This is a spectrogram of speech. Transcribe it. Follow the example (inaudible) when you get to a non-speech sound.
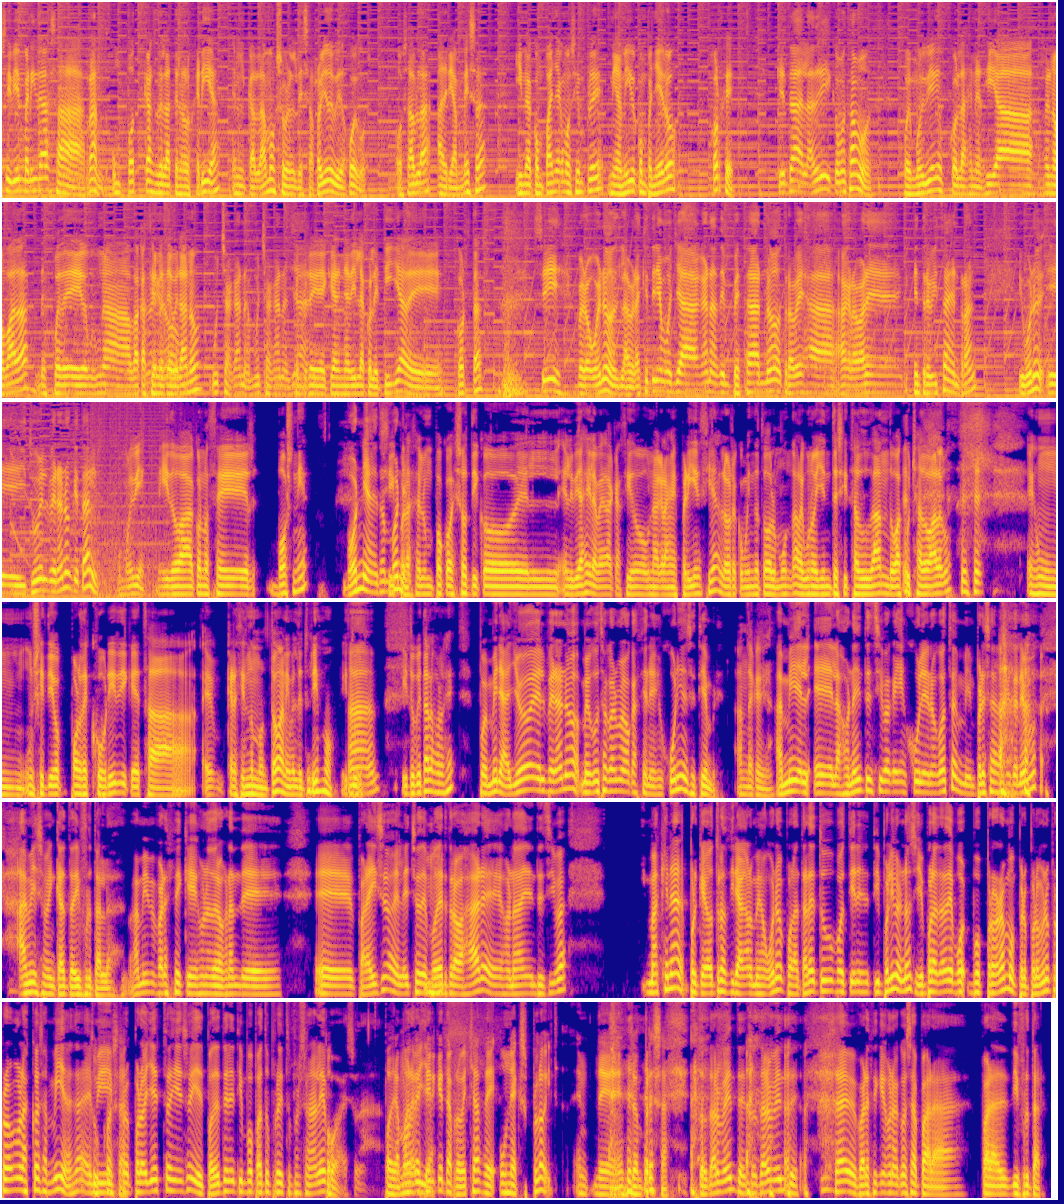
Bienvenidos y bienvenidas a RAND, un podcast de la tecnología en el que hablamos sobre el desarrollo de videojuegos. Os habla Adrián Mesa y me acompaña como siempre mi amigo y compañero Jorge. ¿Qué tal, Adri? ¿Cómo estamos? Pues muy bien, con las energías renovadas después de unas vacaciones de verano. Muchas ganas, muchas ganas ya. Siempre hay que añadir la coletilla de cortas. (laughs) Sí, pero bueno, la verdad es que teníamos ya ganas de empezar, ¿no? Otra vez a, a grabar entrevistas en RAND. Y bueno, eh, ¿y tú el verano qué tal? Pues muy bien, he ido a conocer Bosnia. Bosnia, ¿es Sí, Bosnia? por hacer un poco exótico el, el viaje y la verdad que ha sido una gran experiencia. Lo recomiendo a todo el mundo. Algún oyente si está dudando o ha escuchado algo. (laughs) Es un, un sitio por descubrir y que está eh, creciendo un montón a nivel de turismo. ¿Y tú, Ah, ¿Y tú qué tal, Jorge? pues mira, yo el verano me gusta cogerme vacaciones en junio y en septiembre. Anda, qué bien. A mí el- eh, la jornada intensiva que hay en julio y en agosto, en mi empresa la que tenemos, (laughs) a mí eso me encanta disfrutarlo. A mí me parece que es uno de los grandes eh, paraísos el hecho de poder trabajar eh, jornada intensiva. Más que nada, porque otros dirán a lo mejor, bueno, por la tarde tú pues, tienes tiempo libre, ¿no? Si yo por la tarde vo- programo, pero por lo menos programo las cosas mías, ¿sabes? Tus Mis cosas. pro- proyectos y eso, y el poder tener tiempo para tus proyectos personales, Po- pues es una Podríamos maravilla. decir que te aprovechas de un exploit en, de, en tu empresa. (laughs) Totalmente, totalmente. ¿Sabes? Me parece que es una cosa para, para disfrutar.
